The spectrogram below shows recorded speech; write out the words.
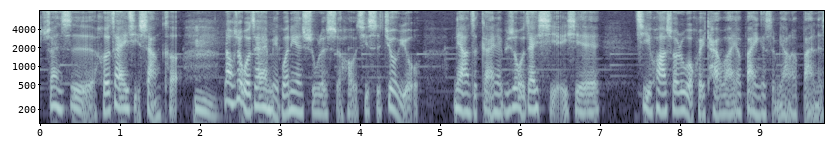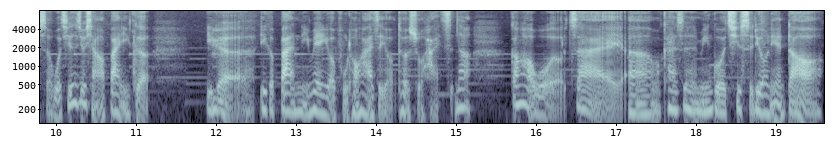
算是合在一起上课。嗯，那我说我在美国念书的时候，其实就有那样子概念，比如说我在写一些。计划说，如果回台湾要办一个什么样的班的时候，我其实就想要办一个一个一个班，里面有普通孩子，有特殊孩子。那刚好我在呃，我看是民国七十六年到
